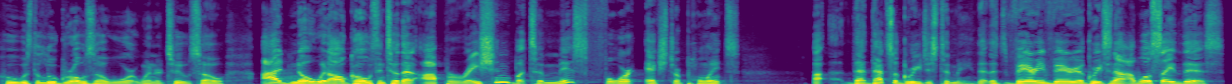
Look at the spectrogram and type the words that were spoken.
who was the Lou Groza Award winner too. So I know it all goes into that operation, but to miss four extra points, uh, that that's egregious to me. That, that's very very egregious. Now I will say this,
